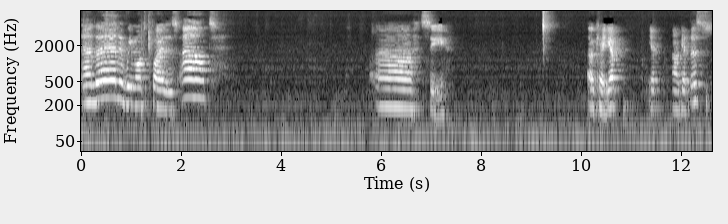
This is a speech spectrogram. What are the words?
And then if we multiply this out, uh, let's see. Okay, yep, yep, I'll get this.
